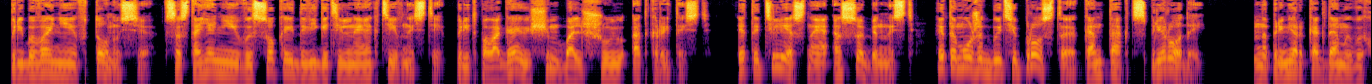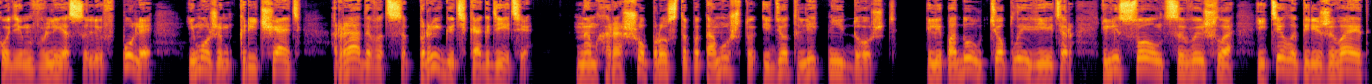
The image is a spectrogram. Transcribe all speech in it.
— пребывание в тонусе, в состоянии высокой двигательной активности, предполагающем большую открытость. Это телесная особенность, это может быть и просто контакт с природой. Например, когда мы выходим в лес или в поле и можем кричать, радоваться, прыгать, как дети. Нам хорошо просто потому, что идет летний дождь, или подул теплый ветер, или солнце вышло, и тело переживает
